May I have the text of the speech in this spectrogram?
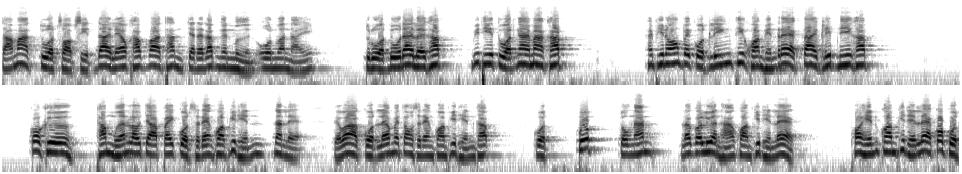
สามารถตรวจสอบสิทธิ์ได้แล้วครับ ว่าท่านจะได้รับเงินหมื่นโอนวันไหน ตรวจดูได้เลยครับ วิธีตรวจง่ายมากครับ ให้พี่น้องไปกดลิงก์ที่ความเห็นแรกใต้คลิปนี้ครับ ก็คือทำเหมือนเราจะไปกดแสดงความคิดเห็นนั่นแหละ แต่ว่ากดแล้วไม่ต้องแสดงความคิดเห็นครับ กดปุ๊บตรงนั้นแล้วก็เลื่อนหาความคิดเห็นแรก พอเห็นความคิดเห็นแรกก็กด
